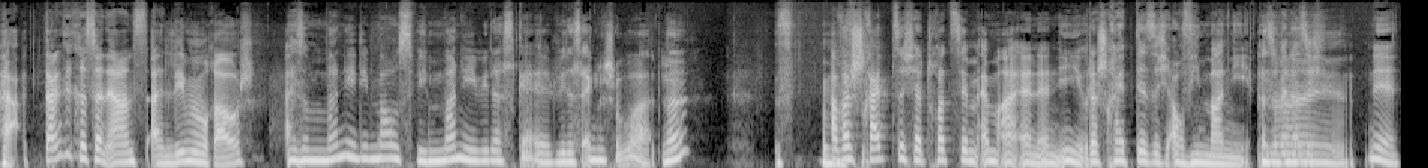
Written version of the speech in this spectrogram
ja, danke Christian Ernst, ein Leben im Rausch. Also Money die Maus, wie Money, wie das Geld, wie das englische Wort, ne? Aber schreibt sich ja trotzdem M-A-N-N-I. Oder schreibt der sich auch wie Money? Also wenn er sich. Nein. Nee.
